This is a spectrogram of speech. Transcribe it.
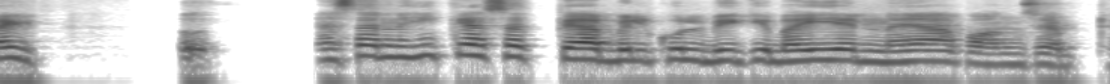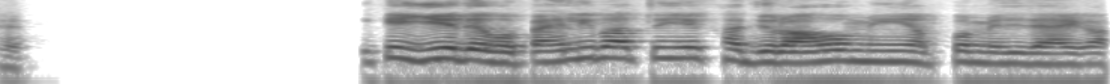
राइट तो ऐसा नहीं कह सकते आप बिल्कुल भी कि भाई ये नया कॉन्सेप्ट है। ठीक है? ये देखो, पहली बात तो ये खजुराहो में ही आपको मिल जाएगा।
